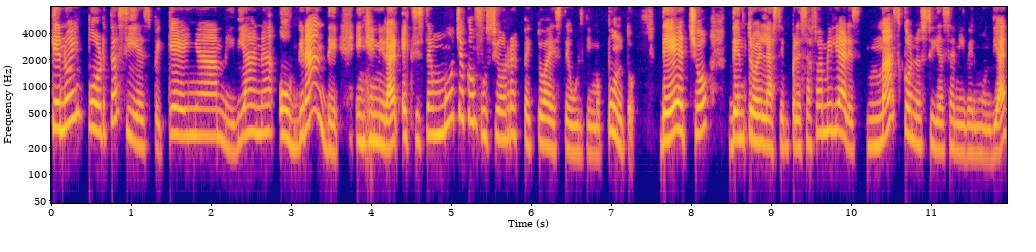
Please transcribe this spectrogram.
que no importa si es pequeña, mediana o grande. En general existe mucha confusión respecto a este último punto. De hecho, dentro de las empresas familiares más conocidas a nivel mundial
